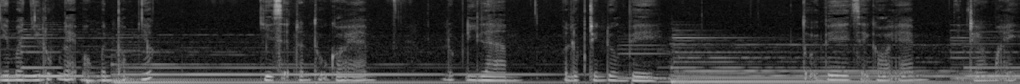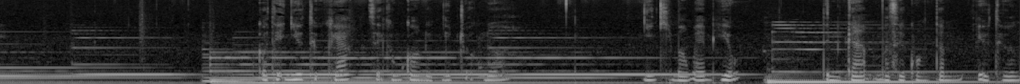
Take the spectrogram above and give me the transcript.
Nhưng mà như lúc nãy bọn mình thống nhất, Chị sẽ tranh thủ gọi em, Lúc đi làm Và lúc trên đường về. Tối về sẽ gọi em Để treo máy. Có thể nhiều thứ khác Sẽ không còn được như trước nữa. Nhưng chỉ mong em hiểu, Tình cảm và sự quan tâm, Yêu thương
